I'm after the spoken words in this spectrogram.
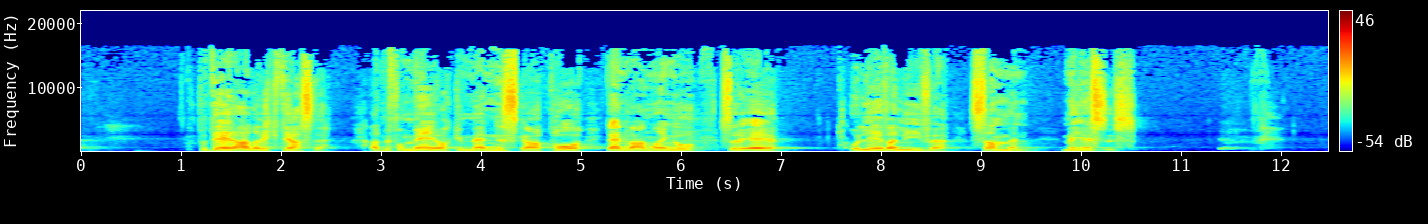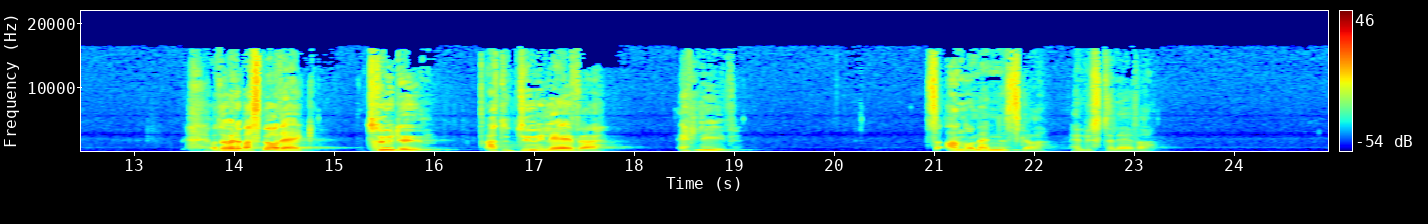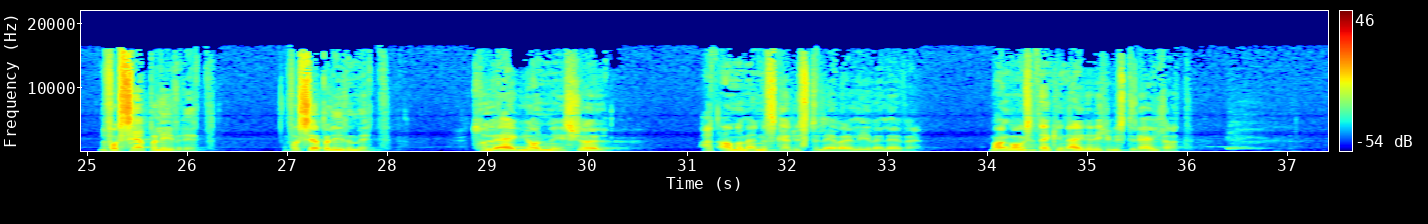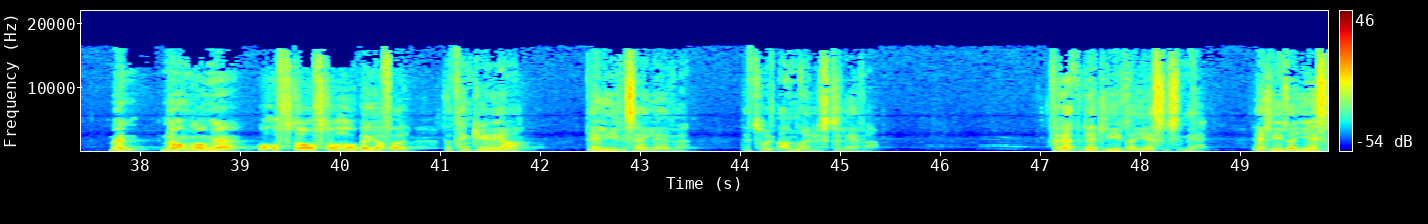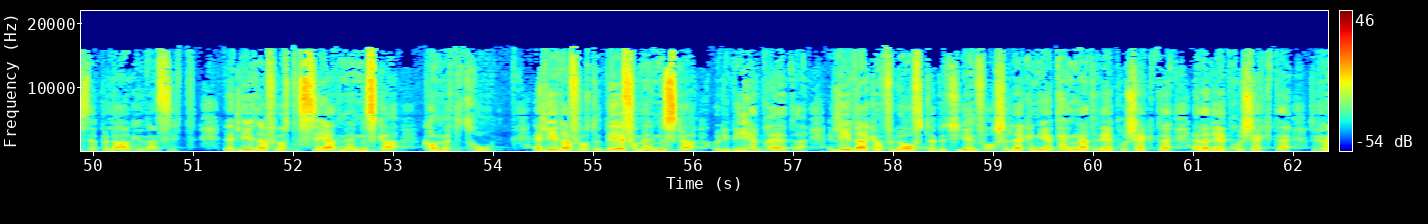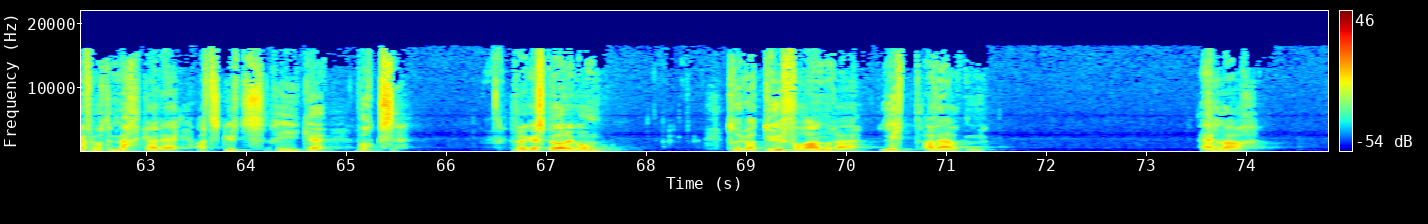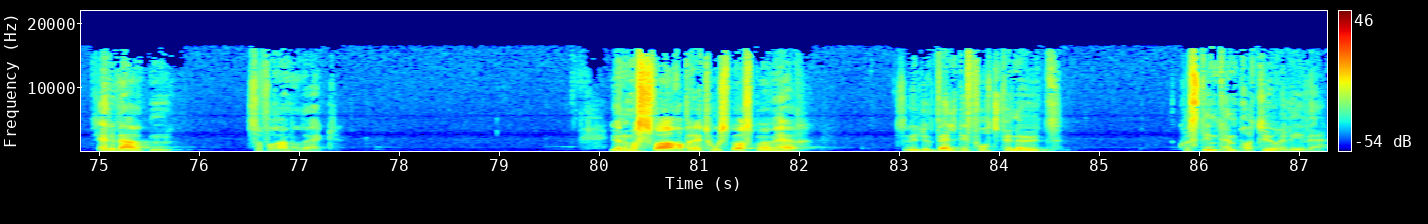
For det er det aller viktigste. At vi får med oss mennesker på den vandringa som det er å leve livet sammen med Jesus. Og Da vil jeg bare spørre deg Tror du at du lever et liv som andre mennesker har lyst til å leve. Når folk ser på livet ditt, når folk ser på livet mitt, tror jeg Jonny sjøl at andre mennesker har lyst til å leve det livet jeg lever. Mange ganger så tenker jeg nei, det har de ikke lyst til i det hele tatt. Men noen ganger, og oftere og oftere, håper jeg iallfall, så tenker jeg det ja. Det livet som jeg lever, det tror jeg andre har lyst til å leve. For det er et liv der Jesus er med. Det er et liv der Jesus er på lag uansett. Det er et liv der jeg får lov til å se at mennesker kommer til tro. Et liv der jeg får lov til å be for mennesker, og de blir helbredet. Et liv der jeg kan få lov til å bety en forskjell. Jeg kan gi penger til det prosjektet eller det prosjektet. Så kan jeg få lov til å merke det, at Guds rike vokser. Så vil jeg spørre deg om Tror du at du forandrer litt av verden? Eller er det verden som forandrer deg? Gjennom å svare på de to spørsmålene her så vil du veldig fort finne ut hvordan din temperatur i livet er.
